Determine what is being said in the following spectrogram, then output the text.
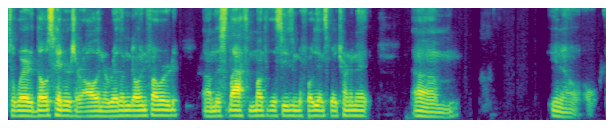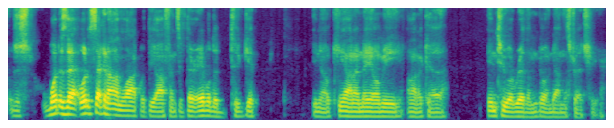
to where those hitters are all in a rhythm going forward um, this last month of the season before the NCAA tournament? Um, you know, just what is that? What is that going to unlock with the offense if they're able to to get, you know, Kiana, Naomi, Annika into a rhythm going down the stretch here?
